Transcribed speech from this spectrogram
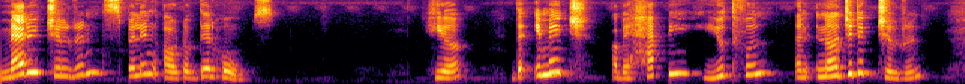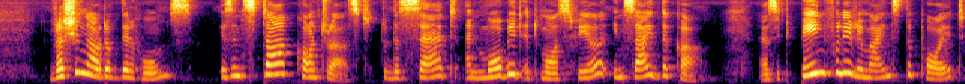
Merry children spilling out of their homes. Here, the image of a happy, youthful, and energetic children rushing out of their homes is in stark contrast to the sad and morbid atmosphere inside the car, as it painfully reminds the poet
